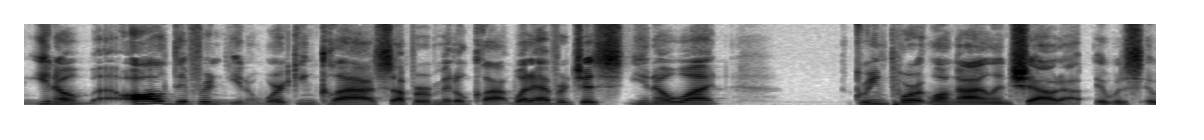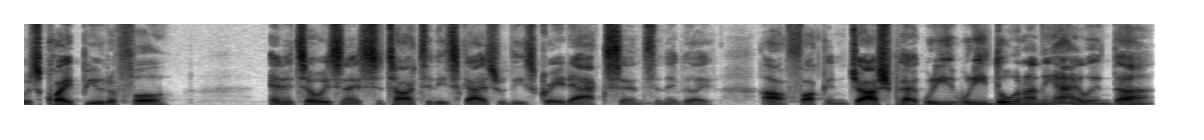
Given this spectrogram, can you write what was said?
you know, all different, you know, working class, upper middle class, whatever. Just, you know what? Greenport, Long Island, shout out. It was it was quite beautiful. And it's always nice to talk to these guys with these great accents and they'd be like, Oh fucking Josh Peck, what are you what are you doing on the island, huh?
